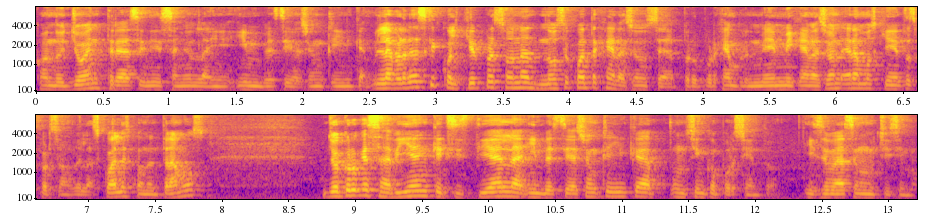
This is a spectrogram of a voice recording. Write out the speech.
cuando yo entré hace 10 años la in- investigación clínica, la verdad es que cualquier persona, no sé cuánta generación sea, pero por ejemplo, en mi, en mi generación éramos 500 personas, de las cuales cuando entramos, yo creo que sabían que existía la investigación clínica un 5%, y se me hace muchísimo.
